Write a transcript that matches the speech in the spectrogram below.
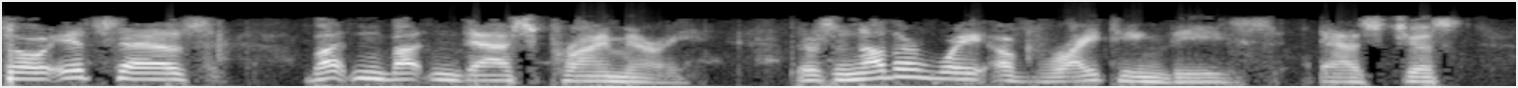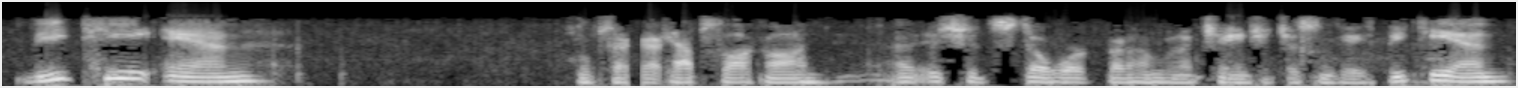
So it says button button dash primary. There's another way of writing these as just BTN. Like I got caps lock on. Uh, it should still work, but I'm going to change it just in case. BTN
